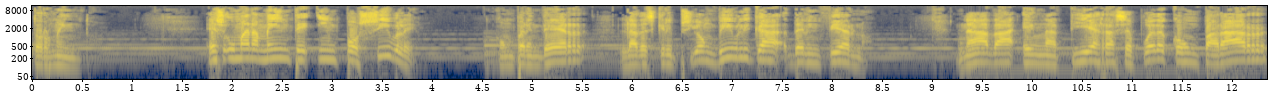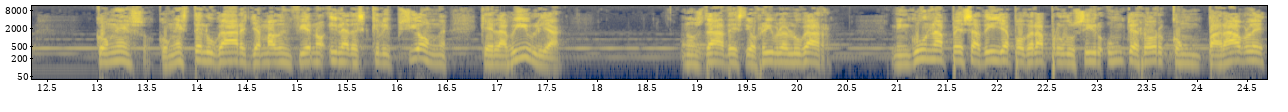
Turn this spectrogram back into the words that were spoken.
tormento. Es humanamente imposible comprender la descripción bíblica del infierno. Nada en la tierra se puede comparar con eso, con este lugar llamado infierno y la descripción que la Biblia nos da de este horrible lugar. Ninguna pesadilla podrá producir un terror comparable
